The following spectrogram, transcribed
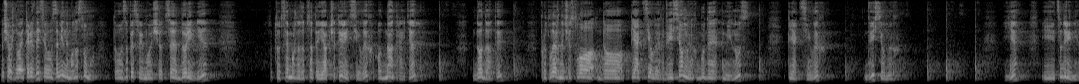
Ну що ж, давайте різницю замінимо на суму. То записуємо, що це дорівнює. Тобто це можна записати як 4,1 третя додати. Протилежне число до 5,2 буде мінус 5,2. Є. І це дорівнює.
